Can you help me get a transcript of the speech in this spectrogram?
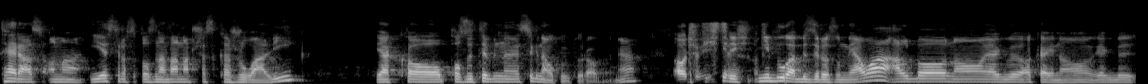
teraz ona jest rozpoznawana przez casuali jako pozytywny sygnał kulturowy, nie? Oczywiście. Kiedyś nie byłaby zrozumiała, albo no jakby okej, okay, no jakby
